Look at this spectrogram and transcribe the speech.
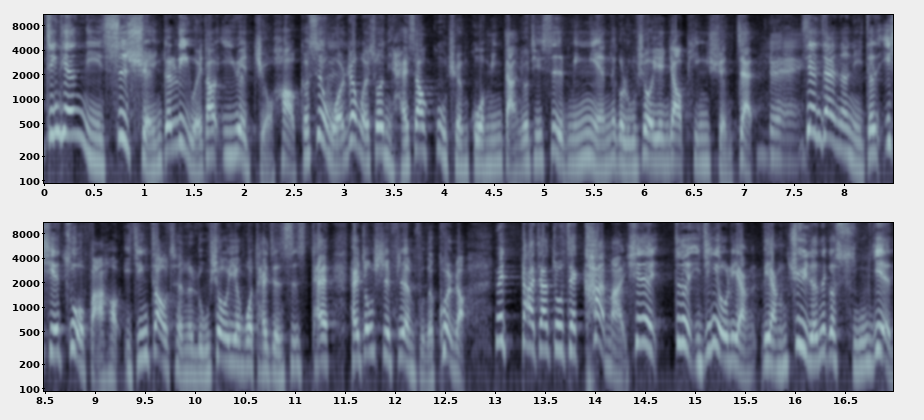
今天你是选一个立委到一月九号，可是我认为说你还是要顾全国民党，尤其是明年那个卢秀燕要拼选战。对，现在呢，你的一些做法哈，已经造成了卢秀燕或台城市台台中市政府的困扰，因为大家都在看嘛。现在这个已经有两两句的那个俗谚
